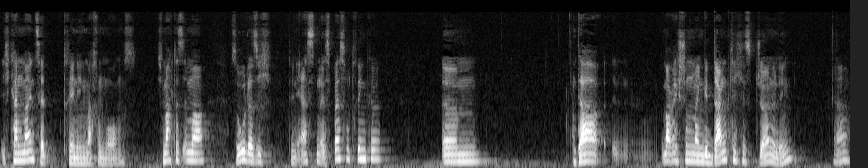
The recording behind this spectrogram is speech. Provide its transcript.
ich kann Mindset-Training machen morgens. Ich mache das immer so, dass ich den ersten Espresso trinke. Ähm, da mache ich schon mein gedankliches Journaling. Ja,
